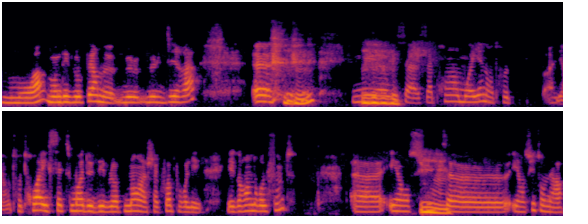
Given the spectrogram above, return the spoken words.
mois. Mon développeur me, me, me le dira. Euh, Mhm. mais euh, ça, ça prend en moyenne entre, allez, entre 3 et 7 mois de développement à chaque fois pour les, les grandes refontes. Euh, et ensuite, Mhm. euh, et ensuite on a,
